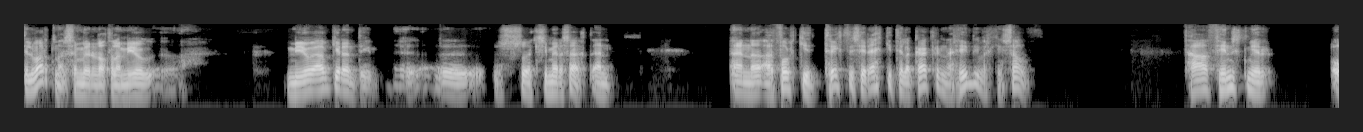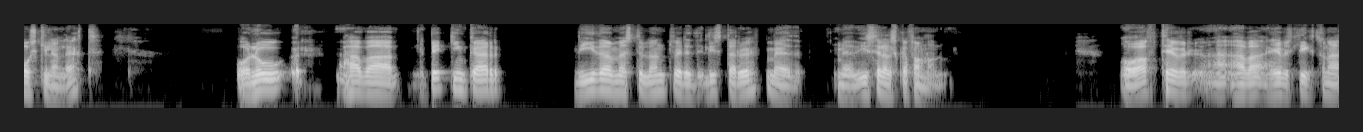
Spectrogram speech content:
til varnar sem eru náttúrulega mjög mjög afgerandi uh, svo ekki sem er að sagt en, en að, fólki treykti sér ekki til að gaggrina hriðiverkin sjálf. Það finnst mér óskiljanlegt. Og nú hafa byggingar víða um Vesturlönd verið lístar upp með, með ísraelska fánunum og oft hefur, hafa, hefur slíkt svona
